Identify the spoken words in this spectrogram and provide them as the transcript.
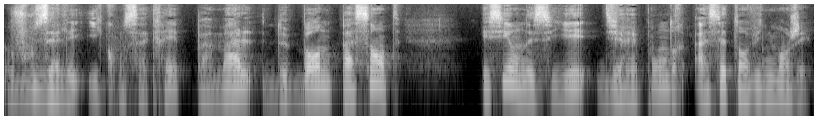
vous allez y consacrer pas mal de bandes passantes. Et si on essayait d'y répondre à cette envie de manger?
